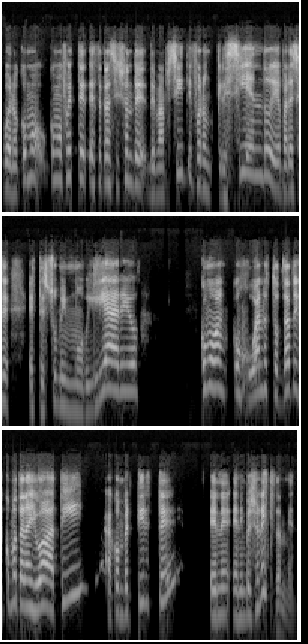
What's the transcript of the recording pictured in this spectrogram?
Bueno, ¿cómo, cómo fue este, esta transición de, de Map City? Fueron creciendo y aparece este Zoom inmobiliario. ¿Cómo van conjugando estos datos y cómo te han ayudado a ti a convertirte en, inversionista también?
